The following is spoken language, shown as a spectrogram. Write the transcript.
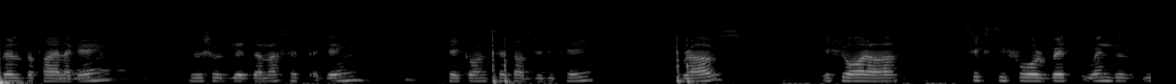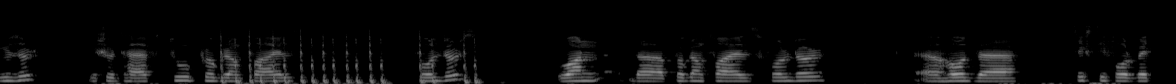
build the file again. You should get the message again click on setup JDK browse. If you are a 64-bit Windows user you should have two program files folders. One the program files folder uh, the 64-bit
